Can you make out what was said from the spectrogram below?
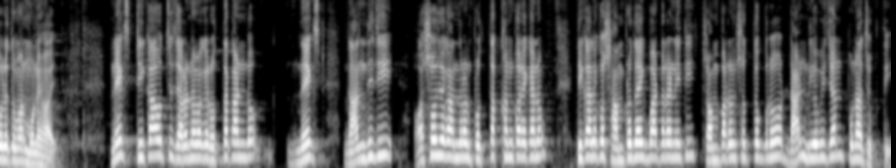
বলে তোমার মনে হয়? নেক্সট টিকা হচ্ছে জালানবাগের হত্যাকাণ্ড। নেক্সট গান্ধীজি অসহযোগ আন্দোলন প্রত্যাখ্যান করে কেন? টিকা লেখো সাম্প্রদায়িক বাটারা নীতি, চম্পারণ সত্যাগ্রহ, ডান্ডি অভিযান, পুনা চুক্তি।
